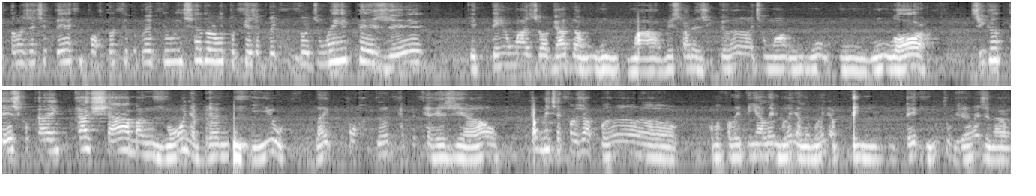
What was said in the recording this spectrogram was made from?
Então a gente vê a importância do Brasil em Shadowrun, porque já precisou de um RPG que tem uma jogada, um, uma, uma, história gigante, uma, um, um, um, lore gigantesco para encaixar a Amazônia, Brasil, é importante para a região. Realmente é o Japão, como eu falei, tem a Alemanha. A Alemanha tem um peso muito grande na,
